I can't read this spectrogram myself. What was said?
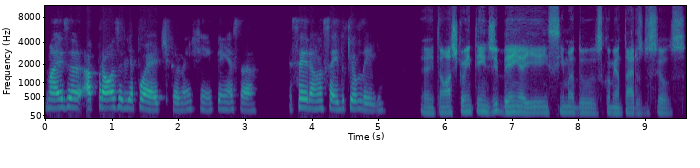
mas a, a prosa ali é poética, né? Enfim, tem essa, essa herança aí do que eu leio. É, então acho que eu entendi bem aí em cima dos comentários dos seus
